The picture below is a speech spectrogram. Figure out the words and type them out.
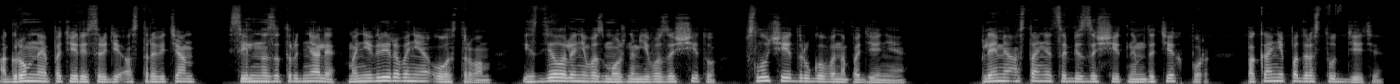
Огромные потери среди островитян сильно затрудняли маневрирование островом и сделали невозможным его защиту в случае другого нападения. Племя останется беззащитным до тех пор, пока не подрастут дети.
